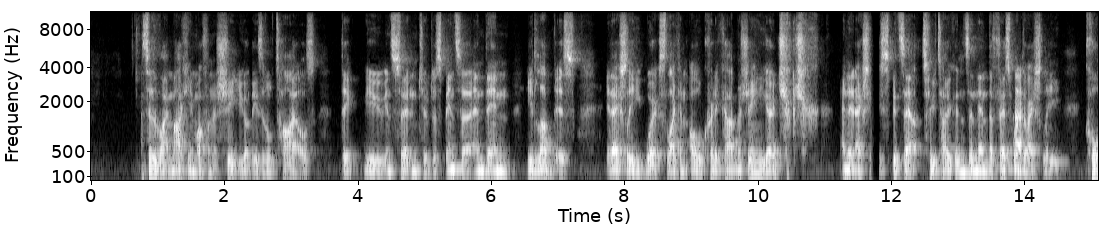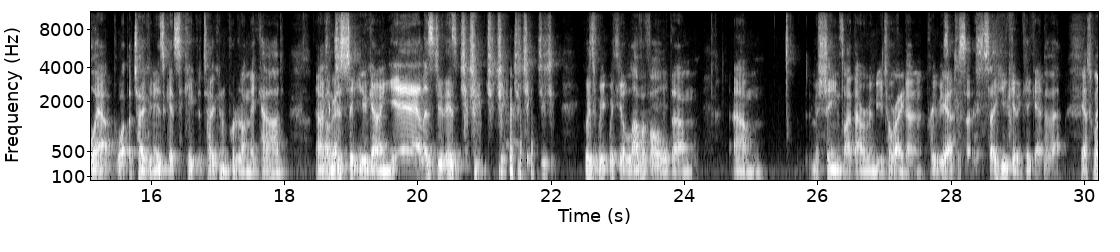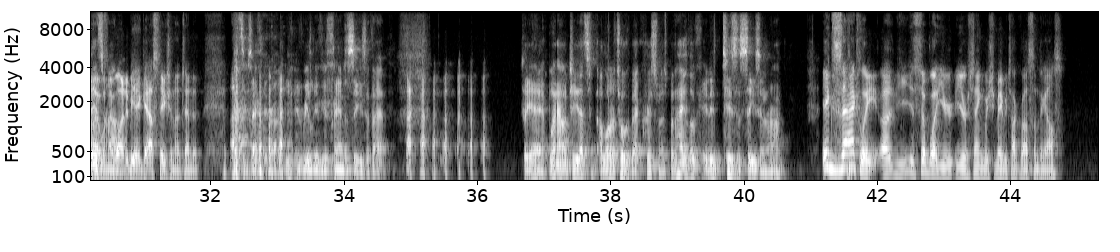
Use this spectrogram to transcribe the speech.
Instead of like marking them off on a sheet, you've got these little tiles that you insert into a dispenser, and then you'd love this. It actually works like an old credit card machine. You go, and it actually spits out two tokens, and then the first one to actually call out what the token is gets to keep the token and put it on their card. And I can Okay. just see you going, yeah, let's do this with with your love of old um, um, machines like that. I remember you talking Right. about in a previous Yeah. episode. So you get a kick out of that. yes. When, I, when I wanted to be a gas station attendant. That's exactly right. You can relive your fantasies of that. So yeah, wow, gee, that's a lot of talk about Christmas. But hey, look, it is the season, right? exactly. Uh, so what you're you're saying we should maybe talk about something else?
